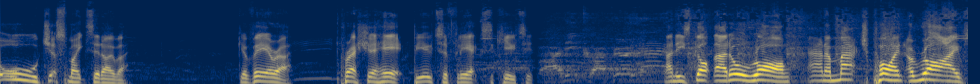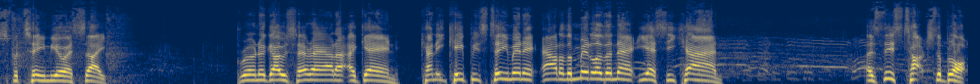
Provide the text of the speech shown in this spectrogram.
Oh, just makes it over. Gavira, pressure hit, beautifully executed. And he's got that all wrong, and a match point arrives for Team USA. Bruno goes Herrera again. Can he keep his team in it? Out of the middle of the net. Yes, he can. Has this touched the block?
